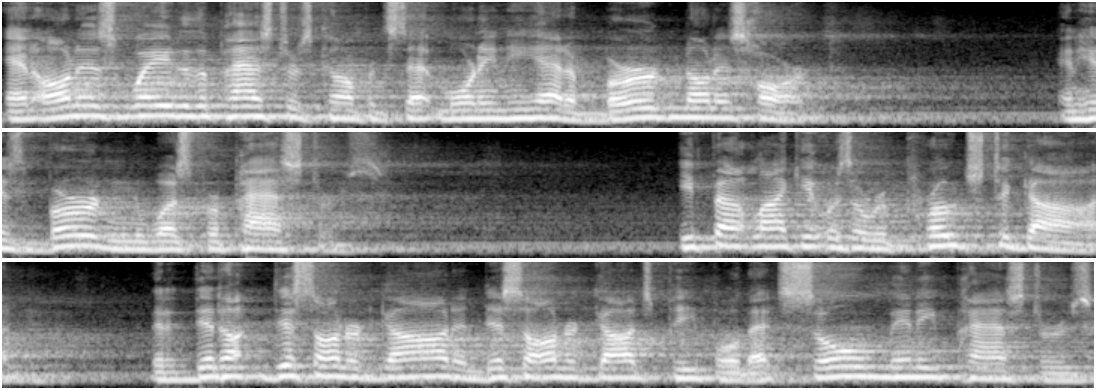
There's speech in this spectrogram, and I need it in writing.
And on his way to the pastor's conference that morning, he had a burden on his heart. And his burden was for pastors. He felt like it was a reproach to God that it dishonored God and dishonored God's people, that so many pastors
